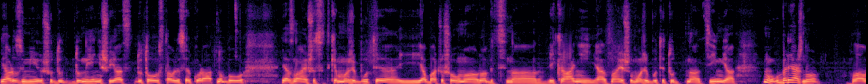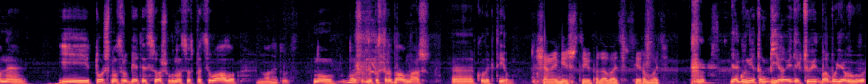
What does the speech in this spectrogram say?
Я розумію, що до, донині, що я до того ставлюся акуратно, бо я знаю, що це таке може бути. І я бачу, що воно робиться на екрані. Я знаю, що може бути тут на цім. Я ну, обережно, головне, і точно зробити все, щоб воно все спрацювало. Ну не тут. Ну, ну щоб не пострадав наш е, колектив. Що найбільше тобі подобається в цій роботі? Як вони там бігають, як чують бабу Ягу.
